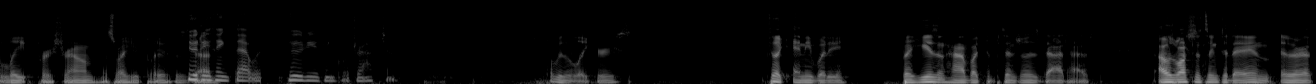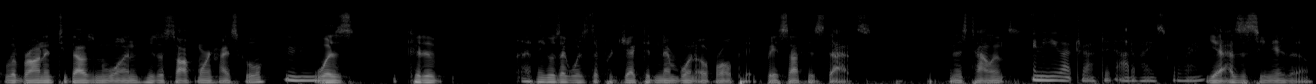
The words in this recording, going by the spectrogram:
late first round. That's why he'd play with his Who dad. do you think that would? Who do you think will draft him? Probably the Lakers. I feel like anybody, but he doesn't have like the potential his dad has. I was watching this thing today, and it was, like LeBron in 2001, who's a sophomore in high school, Mm-hmm. was could have. I think it was like was the projected number one overall pick based off his stats and his talents. And he got drafted out of high school, right? Yeah, as a senior though,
